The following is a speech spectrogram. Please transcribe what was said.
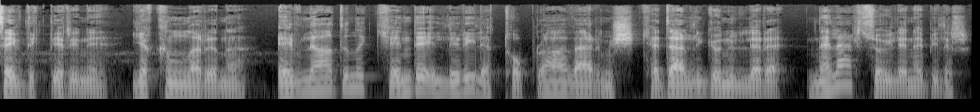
Sevdiklerini, yakınlarını, evladını kendi elleriyle toprağa vermiş kederli gönüllere neler söylenebilir?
